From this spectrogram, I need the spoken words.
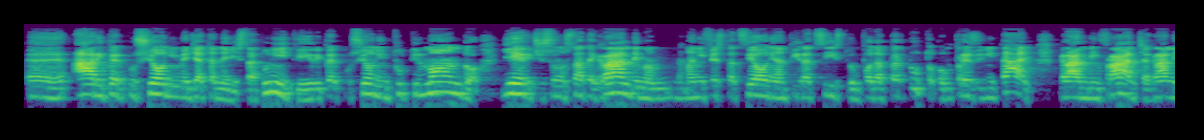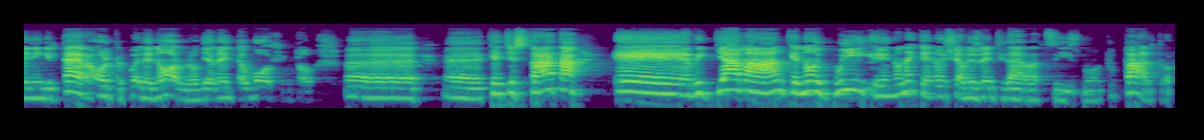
eh, ha ripercussioni immediate negli Stati Uniti, ripercussioni in tutto il mondo. Ieri ci sono state grandi manifestazioni antirazziste un po' dappertutto, compreso in Italia, grandi in Francia, grandi in Inghilterra, oltre quelle enormi ovviamente a Washington, eh, eh, che c'è stata e richiama anche noi qui, eh, non è che noi siamo esenti dal razzismo, tutt'altro,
